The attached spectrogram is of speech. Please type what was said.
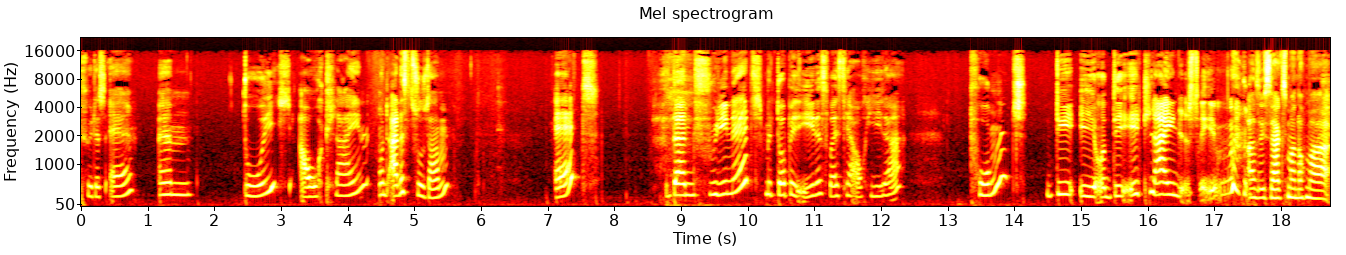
für das L, ähm, durch, auch klein und alles zusammen. At, dann Freenet mit Doppel-E, das weiß ja auch jeder. Punkt, DE und DE klein geschrieben. Also ich sag's mal nochmal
